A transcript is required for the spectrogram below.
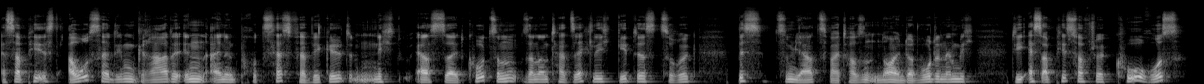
SAP ist außerdem gerade in einen Prozess verwickelt, nicht erst seit kurzem, sondern tatsächlich geht es zurück bis zum Jahr 2009. Dort wurde nämlich die SAP-Software Chorus,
